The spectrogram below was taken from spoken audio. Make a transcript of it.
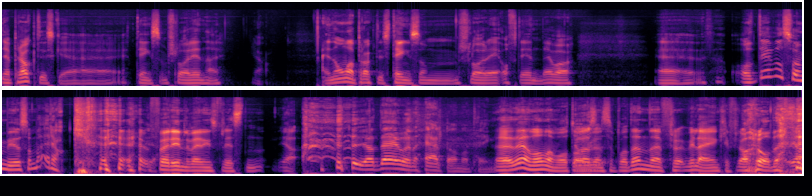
det er praktiske eh, ting som slår inn her. Ja. En annen praktisk ting som slår ofte inn, det var eh, Og det var så mye som jeg rakk før innleveringsfristen. Ja. ja, det er jo en helt annen ting. Eh, Det er en annen måte å så- avgrense på. Den eh, vil jeg egentlig fraråde. Ja,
